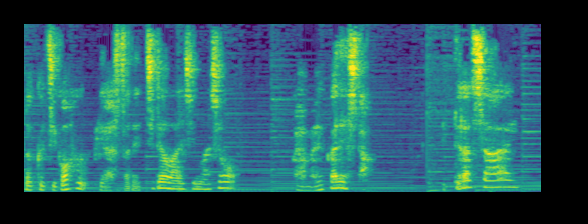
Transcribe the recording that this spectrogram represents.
6時5分ピアストレッチでお会いしましょう。小山由かでした。いってらっしゃい。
